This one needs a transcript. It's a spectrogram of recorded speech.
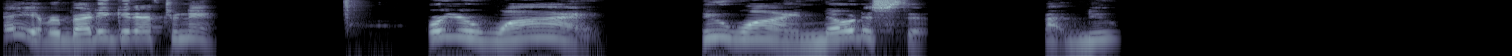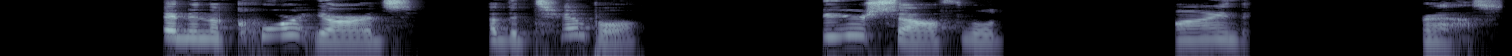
Hey everybody, good afternoon. Or your wine. New wine. Notice this. Got new and in the courtyards of the temple, you yourself will find the rest.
